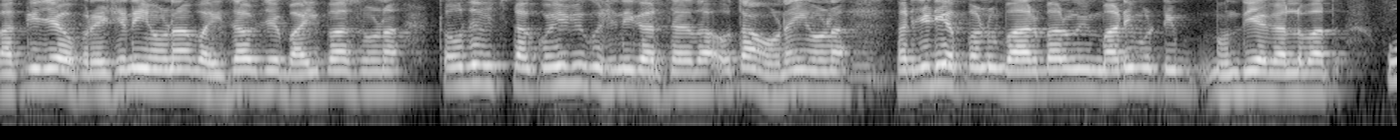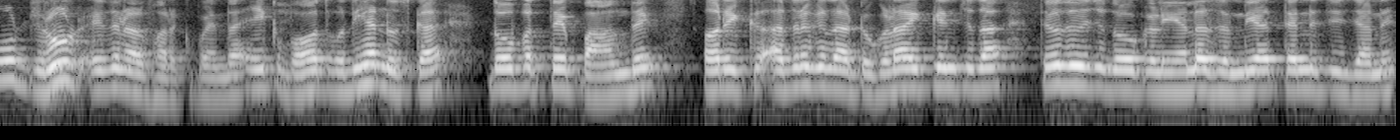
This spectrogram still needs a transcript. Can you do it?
ਬਾਕੀ ਜੇ ਆਪਰੇਸ਼ਨ ਹੀ ਹੋਣਾ, ਭਾਈ ਸਾਹਿਬ ਜੇ ਬਾਈਪਾਸ ਹੋਣਾ, ਤਾਂ ਉਹਦੇ ਵਿੱਚ ਤਾਂ ਕੋਈ ਵੀ ਕੁਝ ਨਹੀਂ ਕਰ ਸਕਦਾ, ਉਹ ਤਾਂ ਹੋਣਾ ਹੀ ਹੋਣਾ। ਪਰ ਜਿਹੜੀ ਆਪਾਂ ਨੂੰ ਬਾਰ-ਬਾਰ ਵੀ ਮਾੜੀ ਮੋਟੀ ਹੁੰਦੀ ਹੈ ਗੱਲਬਾਤ, ਉਹ ਜ਼ਰੂਰ ਇਹਦੇ ਨਾਲ ਫ਼ਰਕ ਪੈਂਦਾ। ਇੱਕ ਬਹੁਤ ਵਧੀਆ ਨੁਸਖਾ, ਦੋ ਪੱਤੇ ਪਾਨ ਦੇ ਔਰ ਇੱਕ ਅਦਰਕ ਦਾ ਟੁਕੜਾ 1 ਇੰਚ ਦਾ ਤੇ ਉਹਦੇ ਵਿੱਚ ਦੋ ਕਲੀਆਂ ਲਸਣ ਦੀਆਂ ਤਿੰਨ ਚੀਜ਼ਾਂ ਨੇ,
